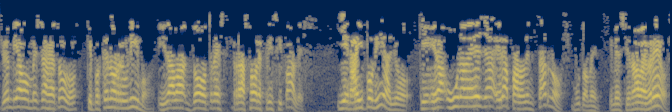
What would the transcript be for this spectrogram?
Yo enviaba un mensaje a todos que por qué nos reunimos y daba dos o tres razones principales. Y en ahí ponía yo que era una de ellas era para alentarnos mutuamente. Y mencionaba Hebreos,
